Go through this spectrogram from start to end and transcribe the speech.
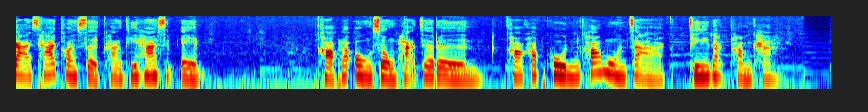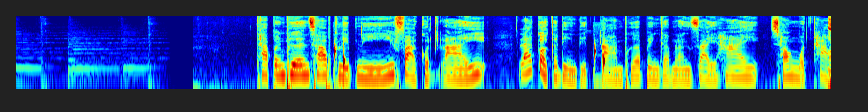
กาชาติคอนเสิร์ตครั้งที่ 51 ขอพระองค์ทรงพระเจริญ ขอขอบคุณข้อมูลจากทีนี่ .com ค่ะ ถ้าเพื่อนๆชอบคลิปนี้ฝากกดไลค์ และกดกระดิ่งติดตามเพื่อเป็นกำลังใจให้ช่องมดข่าว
